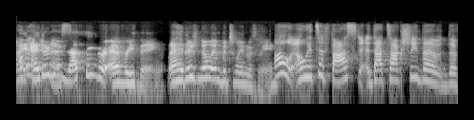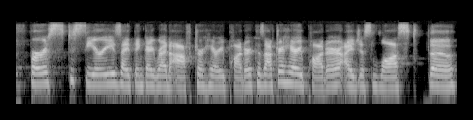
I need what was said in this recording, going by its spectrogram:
Oh I either know nothing or everything. I, there's no in between with me. Oh, oh, it's a fast. That's actually the the first series I think I read after Harry Potter because after Harry Potter, I just lost the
